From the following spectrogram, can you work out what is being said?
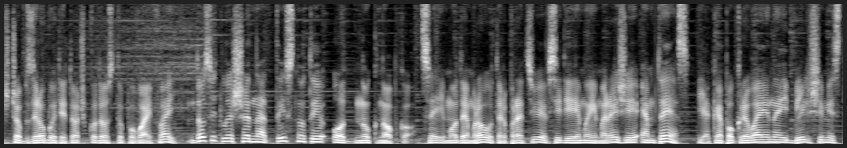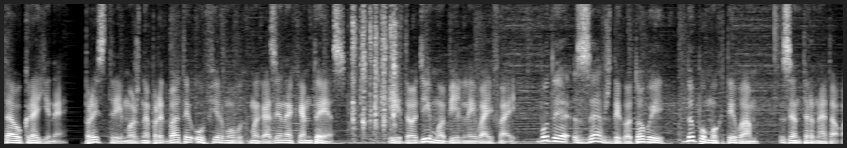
Щоб зробити точку доступу Wi-Fi, досить лише натиснути одну кнопку. Цей модем роутер працює в CDMA мережі МТС, яка покриває найбільші міста України. Пристрій можна придбати у фірмових магазинах МТС. І тоді мобільний Wi-Fi буде завжди готовий допомогти вам з інтернетом.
